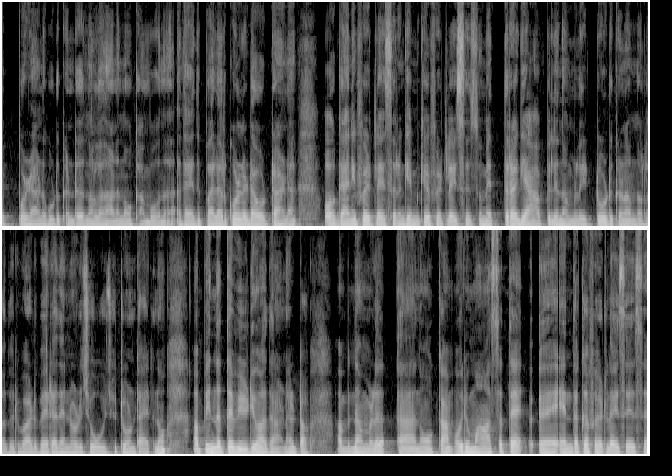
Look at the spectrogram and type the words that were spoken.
എപ്പോഴാണ് കൊടുക്കേണ്ടത് എന്നുള്ളതാണ് നോക്കാൻ പോകുന്നത്. അതായത് പലർക്കും ഉള്ള ഡൗട്ടാണ് ഓർഗാനിക് ഫെർട്ടിലൈസറും കെമിക്കൽ ഫെർട്ടിലൈസേഴ്സും എത്ര ഗ്യാപ്പിൽ നമ്മൾ ഇട്ട് കൊടുക്കണം എന്നുള്ളത്. ഒരുപാട് പേര് അത് എന്നോട് ചോദിച്ചിട്ടും ഉണ്ടായിരുന്നു അപ്പോൾ ഇന്നത്തെ വീഡിയോ അതാണ് കേട്ടോ അപ്പം നമ്മൾ നോക്കാം ഒരു മാസത്തെ എന്തൊക്കെ ഫെർട്ടിലൈസേഴ്സ്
